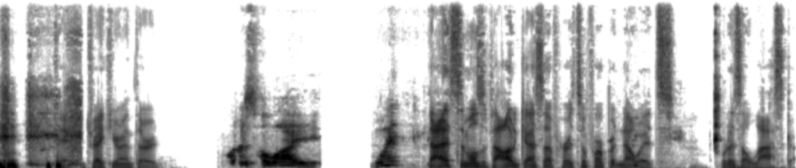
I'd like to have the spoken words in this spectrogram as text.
Okay, Drake, you're in third. What is Hawaii? What? That is the most valid guess I've heard so far, but no, it's what is Alaska?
